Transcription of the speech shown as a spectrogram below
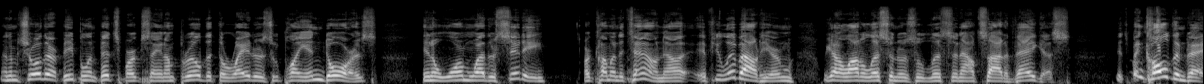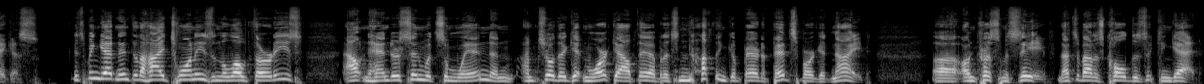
And I'm sure there are people in Pittsburgh saying, "I'm thrilled that the Raiders, who play indoors in a warm weather city, are coming to town." Now, if you live out here, and we got a lot of listeners who listen outside of Vegas, it's been cold in Vegas. It's been getting into the high 20s and the low 30s out in Henderson with some wind, and I'm sure they're getting work out there, but it's nothing compared to Pittsburgh at night uh, on Christmas Eve. That's about as cold as it can get.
